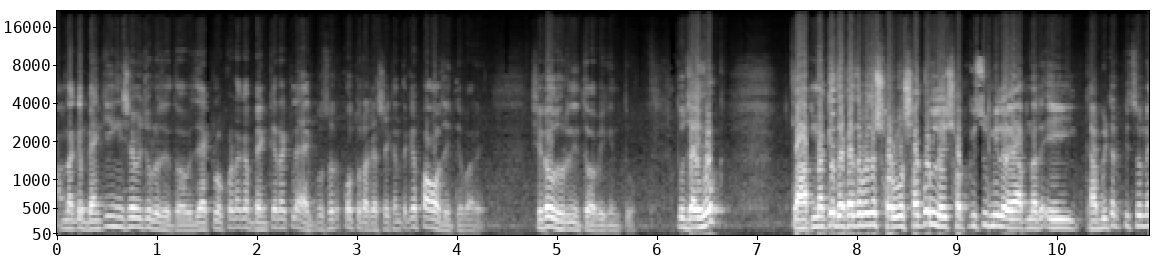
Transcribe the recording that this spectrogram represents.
আপনাকে ব্যাংকিং হিসাবে চলে যেতে হবে যে এক লক্ষ টাকা ব্যাংকে রাখলে এক বছর কত টাকা সেখান থেকে পাওয়া যেতে পারে, সেটাও ধরে নিতে হবে কিন্তু। তো যাই হোক তো আপনাকে দেখা যাবে যে সর্বসা করলে সব কিছু মিলে আপনার এই গাবিটার পিছনে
